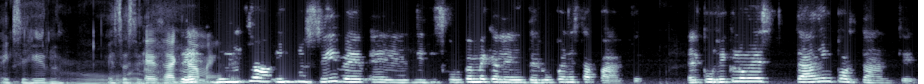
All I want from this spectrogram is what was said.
exigir Oh, Exactamente. De, hecho, inclusive, eh, discúlpenme que le interrumpa en esta parte, el currículum es tan importante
